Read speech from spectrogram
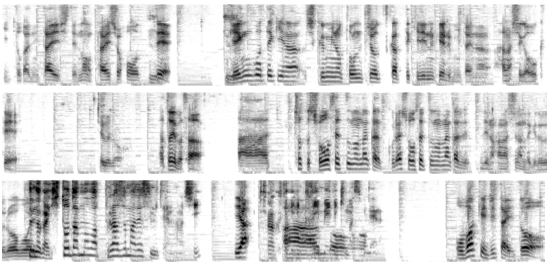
異とかに対しての対処法って、うん言語的な仕組みのトンチを使って切り抜けるみたいな話が多くて。例えばさ、あーちょっと小説の中、これは小説の中ででの話なんだけど、うろ覚え。なんか人玉はプラズマですみたいな話？いや、科学的に解明できますみたいな。お化け自体と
